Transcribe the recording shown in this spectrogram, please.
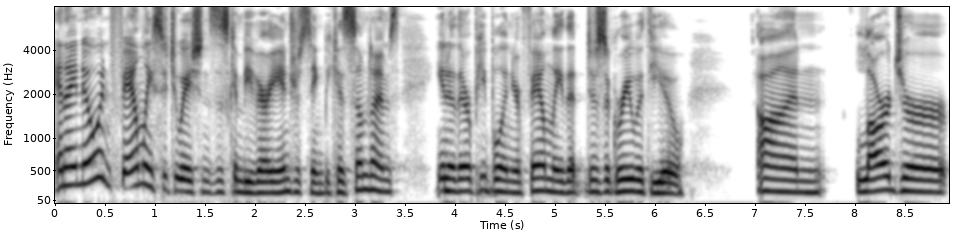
And I know in family situations, this can be very interesting because sometimes, you know, there are people in your family that disagree with you on larger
